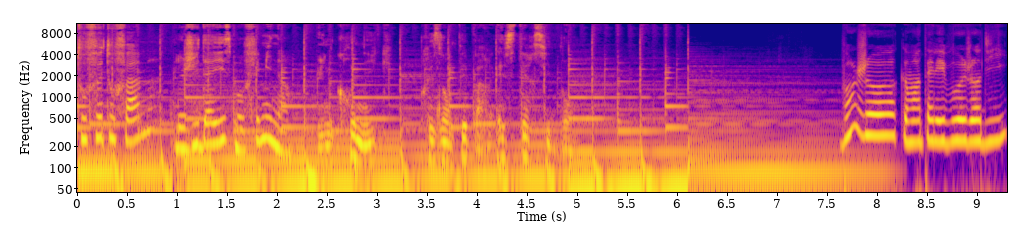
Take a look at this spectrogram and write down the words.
Tout feu, tout femme, le judaïsme au féminin. Une chronique présentée par Esther Sidbon. Bonjour, comment allez-vous aujourd'hui?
